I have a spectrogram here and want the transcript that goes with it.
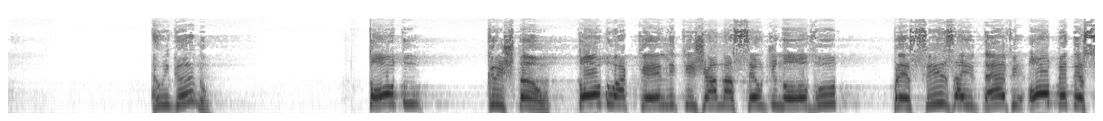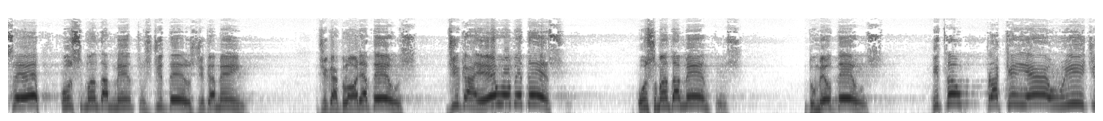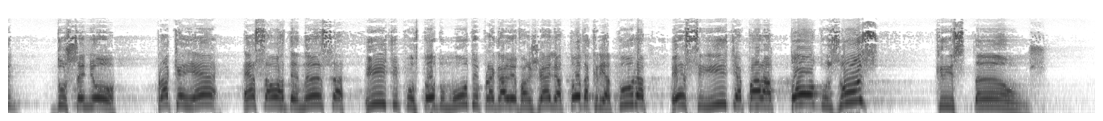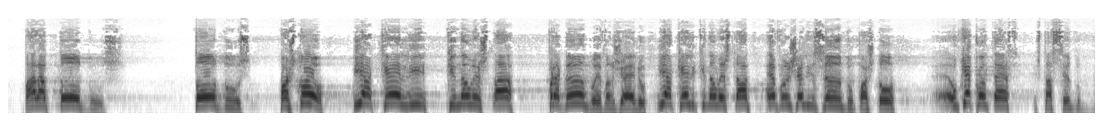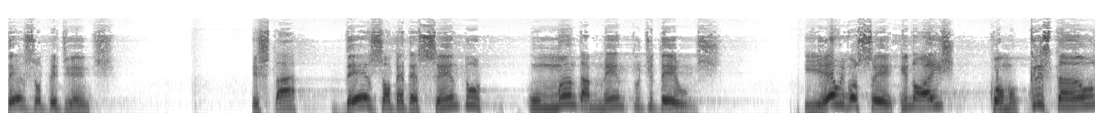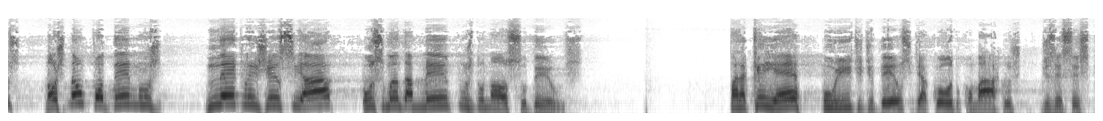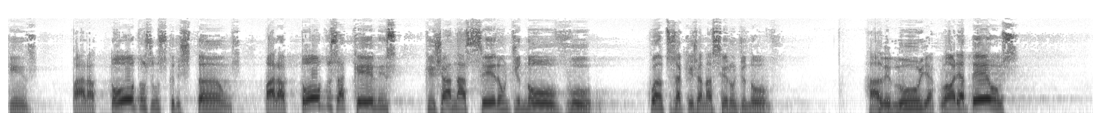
É um engano. Todo cristão, todo aquele que já nasceu de novo, precisa e deve obedecer os mandamentos de Deus. Diga amém. Diga glória a Deus. Diga eu obedeço os mandamentos do meu Deus. Então, para quem é o id do Senhor? Para quem é essa ordenança, ide por todo mundo e pregar o evangelho a toda criatura? Esse id é para todos os cristãos, para todos, todos. Pastor, e aquele que não está pregando o evangelho e aquele que não está evangelizando, pastor, eh, o que acontece? Está sendo desobediente. Está desobedecendo um mandamento de Deus. E eu e você e nós como cristãos, nós não podemos negligenciar os mandamentos do nosso Deus. Para quem é o ID de Deus, de acordo com Marcos 16,15? Para todos os cristãos, para todos aqueles que já nasceram de novo. Quantos aqui já nasceram de novo? Aleluia, glória a Deus.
